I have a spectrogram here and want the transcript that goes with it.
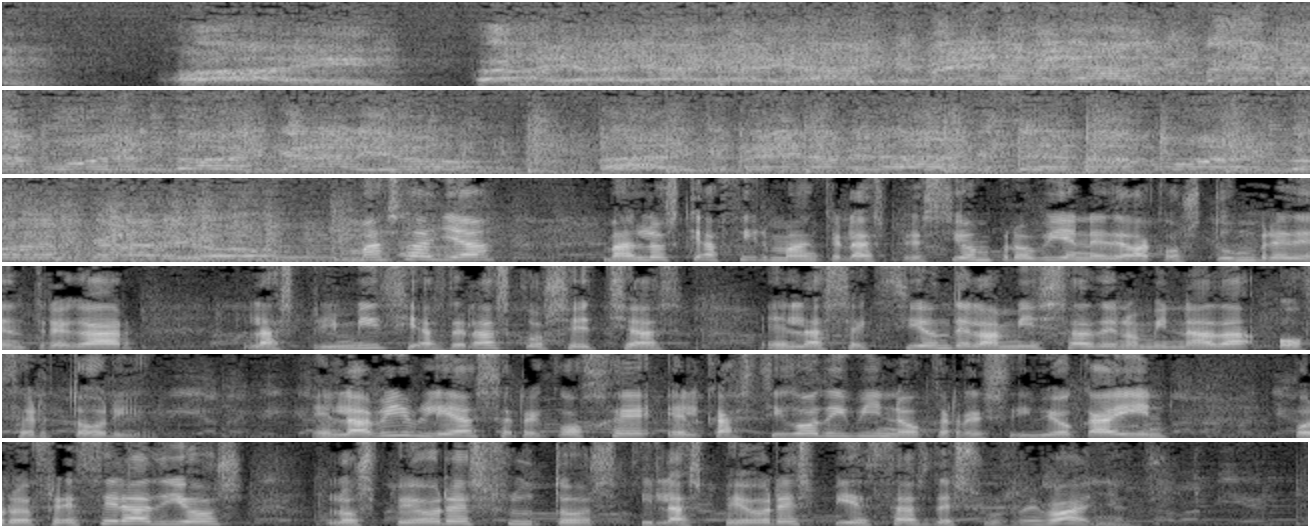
ay, ay, ay, ay, ay, ay, qué pena me da que se me ha muerto el canario. Ay, qué pena me da que se me ha muerto el canario. Más allá van los que afirman que la expresión proviene de la costumbre de entregar las primicias de las cosechas en la sección de la misa denominada ofertorio. En la Biblia se recoge el castigo divino que recibió Caín por ofrecer a Dios los peores frutos y las peores piezas de sus rebaños.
